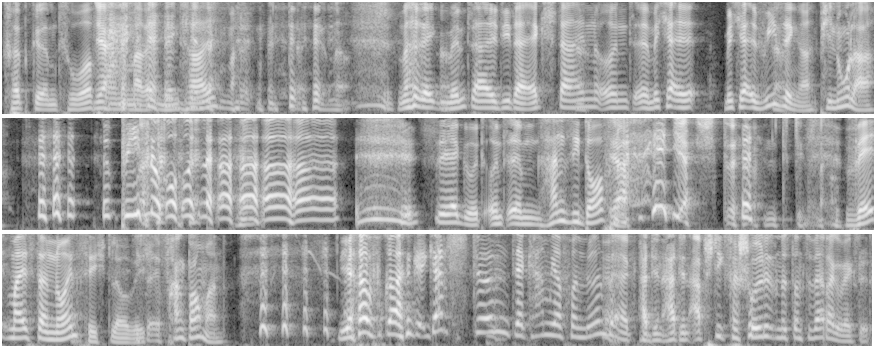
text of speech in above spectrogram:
Köpke im Tor Ja. von Marek Mintal. Genau, Marek Mintal, genau. Marek Mintal, Dieter Eckstein und äh, Michael, Michael Wiesinger. Pinola. Pinola! Sehr gut. Und ähm, Hansi Dorfner, Ja, ja, stimmt, genau. Weltmeister 90, glaube ich. Ist, äh, Frank Baumann Ja, Frank, ja stimmt, der kam ja von Nürnberg. hat den, hat den Abstieg verschuldet und ist dann zu Werder gewechselt.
